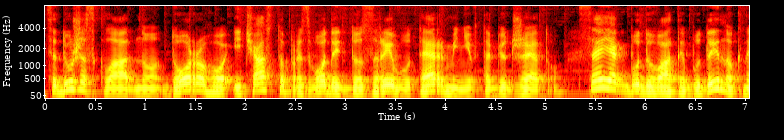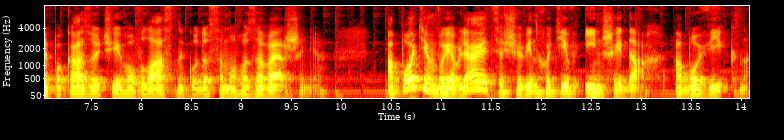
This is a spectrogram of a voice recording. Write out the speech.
це дуже складно, дорого і часто призводить до зриву термінів та бюджету. Це як будувати будинок, не показуючи його власнику до самого завершення. А потім виявляється, що він хотів інший дах або вікна.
